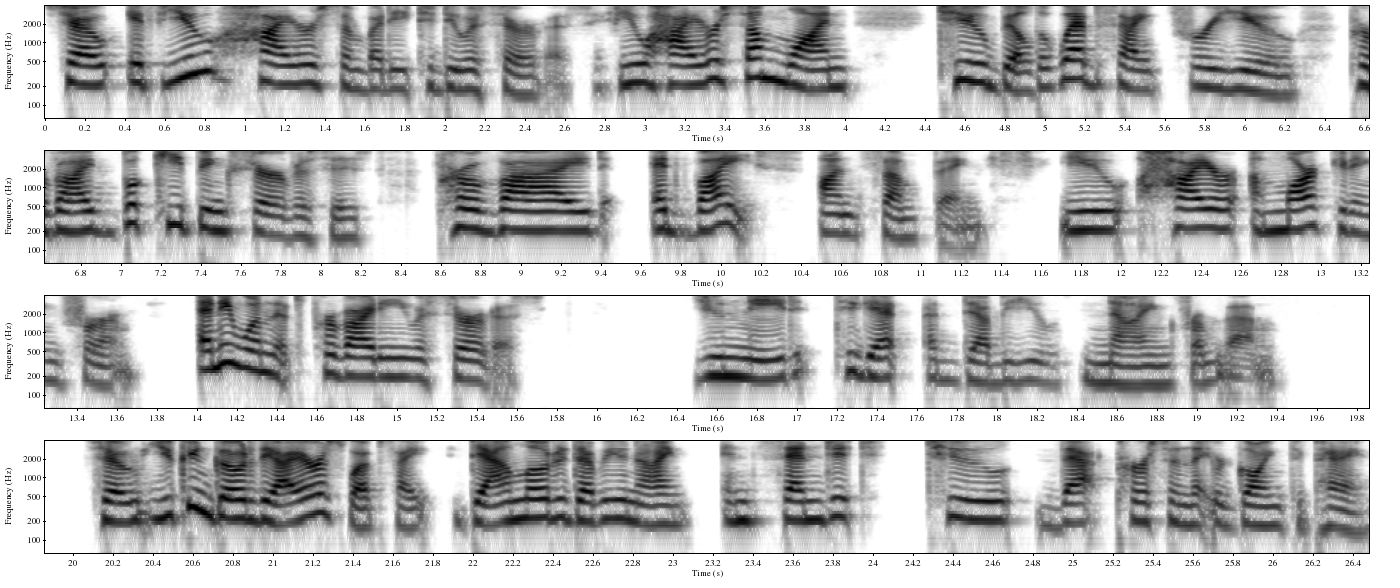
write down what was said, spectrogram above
So if you hire somebody to do a service, if you hire someone to build a website for you, provide bookkeeping services, provide advice on something, you hire a marketing firm, anyone that's providing you a service, you need to get a W 9 from them. So you can go to the IRS website, download a W 9, and send it to that person that you're going to pay.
